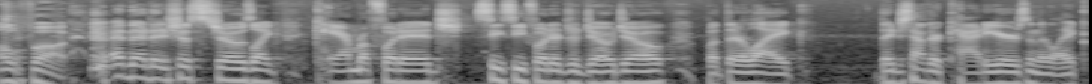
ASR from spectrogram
Oh fuck. And then it just shows like camera footage, CC footage of JoJo, but they're like, they just have their cat ears and they're like,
